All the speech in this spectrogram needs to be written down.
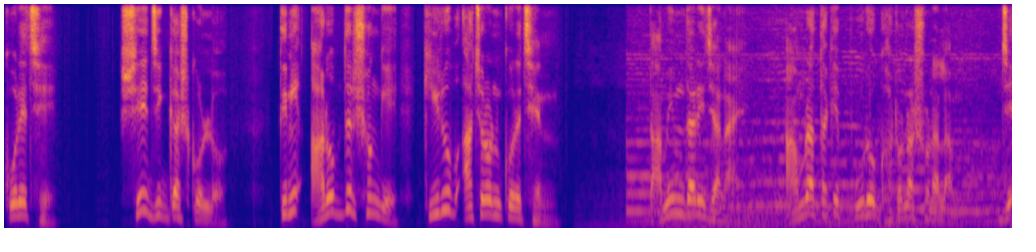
করেছে। সে জিজ্ঞাস করল, তিনি আরবদের সঙ্গে কিরূপ আচরণ করেছেন? তামিমদারি জানায়, আমরা তাকে পুরো ঘটনা শোনালাম, যে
